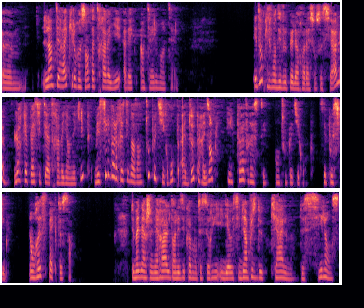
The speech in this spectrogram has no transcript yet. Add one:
euh, l'intérêt qu'ils ressentent à travailler avec un tel ou un tel. Et donc, ils vont développer leurs relations sociales, leur capacité à travailler en équipe, mais s'ils veulent rester dans un tout petit groupe, à deux par exemple, ils peuvent rester en tout petit groupe. C'est possible. On respecte ça. De manière générale, dans les écoles Montessori, il y a aussi bien plus de calme, de silence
